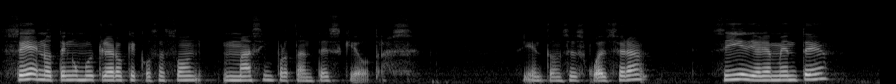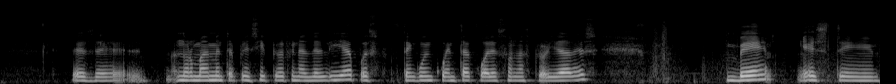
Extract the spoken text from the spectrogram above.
C, no tengo muy claro qué cosas son más importantes que otras. ¿Sí? Entonces, ¿cuál será? Sí, diariamente, desde normalmente al principio al final del día, pues tengo en cuenta cuáles son las prioridades. B, este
